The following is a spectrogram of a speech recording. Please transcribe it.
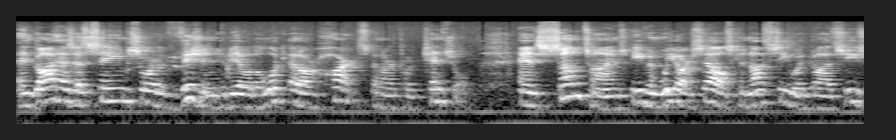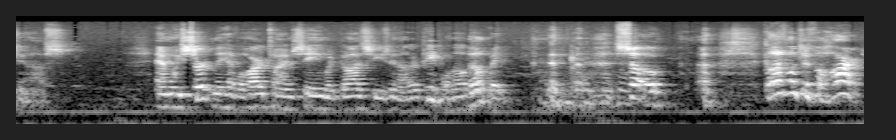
And God has that same sort of vision to be able to look at our hearts and our potential. And sometimes even we ourselves cannot see what God sees in us. And we certainly have a hard time seeing what God sees in other people, now don't we? so, God looked at the heart.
